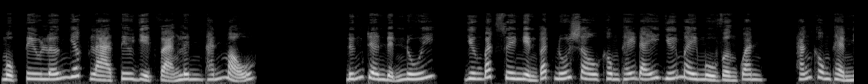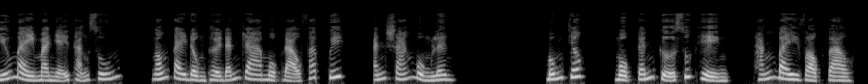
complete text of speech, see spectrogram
Mục tiêu lớn nhất là tiêu diệt vạn linh thánh mẫu. Đứng trên đỉnh núi, Dương Bách Xuyên nhìn vách núi sâu không thấy đáy dưới mây mù vần quanh, hắn không thèm nhíu mày mà nhảy thẳng xuống, ngón tay đồng thời đánh ra một đạo pháp quyết, ánh sáng bùng lên. Bóng chốc, một cánh cửa xuất hiện, hắn bay vọt vào.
